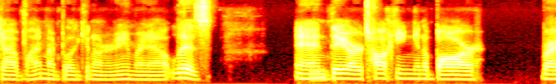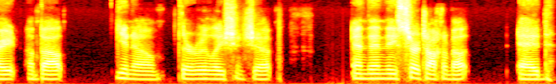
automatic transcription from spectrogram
God, why am I blanking on her name right now? Liz. And Mm. they are talking in a bar right, about, you know, their relationship. And then they start talking about Ed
